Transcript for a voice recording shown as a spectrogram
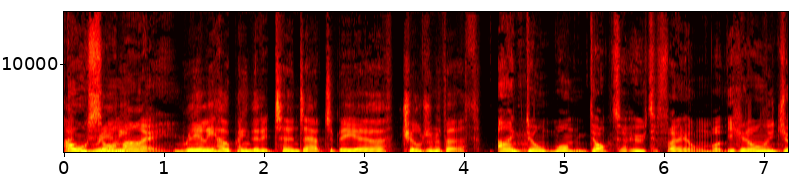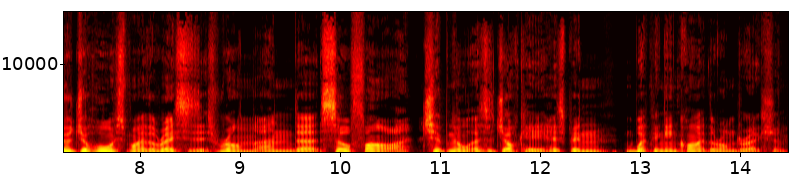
I'm Oh, so am really, I. Really hoping that it turns out to be a Children of Earth. I don't want Doctor Who to fail, but you can only judge a horse by the races it's run, and uh, so far, Chibnall as a jockey has been whipping in quite the wrong direction.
